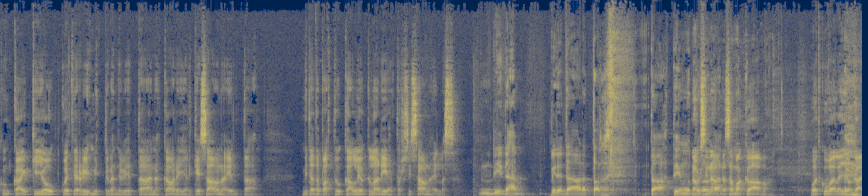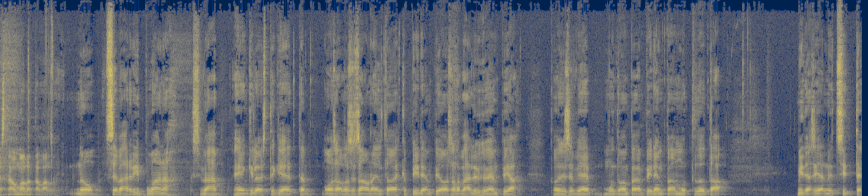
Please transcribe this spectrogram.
kun kaikki joukkueet ja ryhmittymät, ne viettää aina kauden jälkeen saunailtaa. Mitä tapahtuu Kallio Gladiatorsin saunaillassa? Niitähän pidetään aina tasaisesti tahtiin. Mutta no onko siinä tuota... aina sama kaava? Voit kuvailla jokaista omalla tavalla. No se vähän riippuu aina vähän henkilöistäkin, että osalla se saunailta on ehkä pidempi ja osalla vähän lyhyempi ja toisin se vie muutaman päivän pidempään, mutta tota, mitä siellä nyt sitten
